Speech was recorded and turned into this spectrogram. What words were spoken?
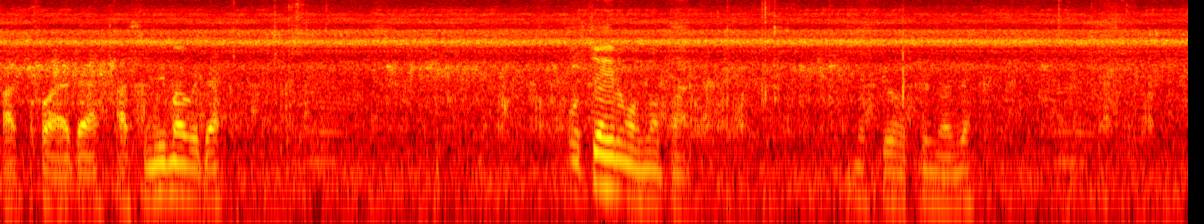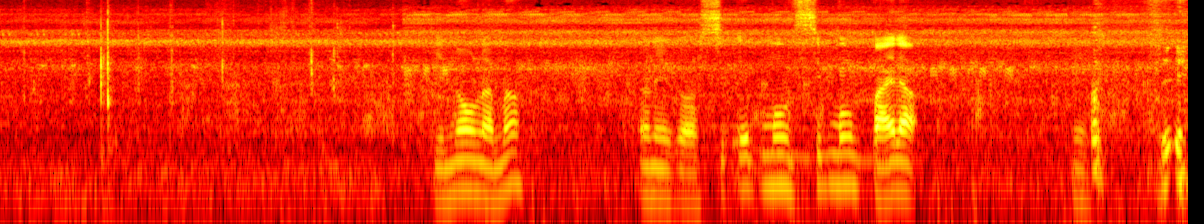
hạt khỏe ta hạt xí mà vậy ta ô chơi nó ngon ngọt phải. Nó kêu xin nó đây nhìn ngon lắm á. ตอนนี้ก็สิบเอ็โมงสิบโมงไปแล้วสิบเอ็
